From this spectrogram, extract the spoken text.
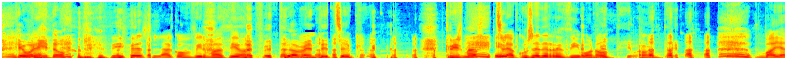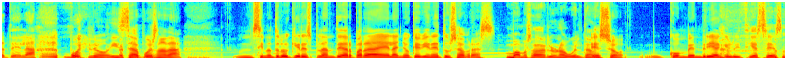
Qué bonito. Recibes la confirmación. Efectivamente, check. Christmas, El acuse de recibo, ¿no? Efectivamente. Vaya tela. Bueno, Isa, pues nada. mm, Si no te lo quieres plantear para el año que viene, tú sabrás. Vamos a darle una vuelta. Eso, convendría que lo hicieses.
